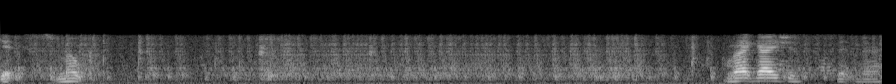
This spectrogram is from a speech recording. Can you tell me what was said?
Get smoked. That guy just sitting there.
